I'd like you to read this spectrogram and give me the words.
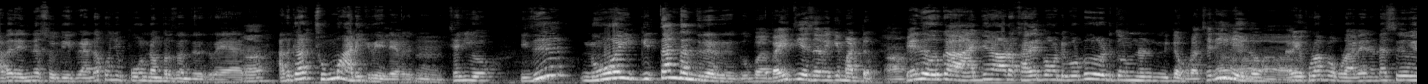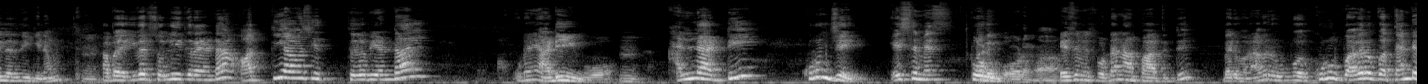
அவர் என்ன சொல்லியிருக்கிறாருன்னா கொஞ்சம் போன் நம்பர் தந்திருக்கிறார். அதுக்காக சும்மா அடிக்கிறீங்களே அவருக்கு? சரியோ? இது நோய்க்குத்தான் இப்ப வைத்திய சேவைக்கு மட்டும். பேருந்து ஒரு அர்ஜுனாவோட கதைப்ப கொண்டு போட்டு எடுத்து ஒண்ணு நிக்க கூடாது சரியில்லையோ அவைய குழப்ப கூடாது என்னடா சேவையில நிக்கணும் அப்ப இவர் சொல்லியிருக்கிறேன்டா அத்தியாவசிய தேவை என்றால் உடனே அடியுங்கோ. அல்லாட்டி குறுஞ்செய்தி எஸ்எம்எஸ் போடுங்க. எஸ்எம்எஸ் போட்டா நான் பார்த்துட்டு வருவேன். அவர் ஒரு குரூப் அவர் இப்ப தண்ட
